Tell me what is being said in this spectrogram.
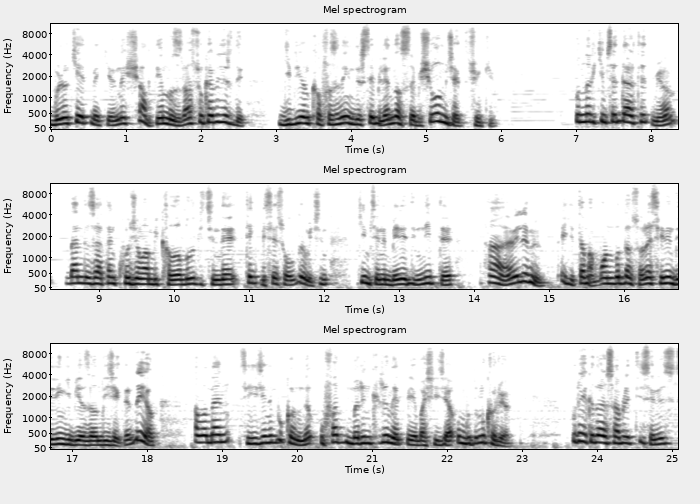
Bloke etmek yerine şak diye mızrağı sokabilirdi. Gideon kafasını indirse bile nasıl bir şey olmayacaktı çünkü. Bunları kimse dert etmiyor. Ben de zaten kocaman bir kalabalık içinde tek bir ses olduğum için kimsenin beni dinleyip de ha öyle mi? Peki tamam on bundan sonra senin dediğin gibi yazalım diyecekleri de yok. Ama ben seyircinin bu konuda ufak mırın kırın etmeye başlayacağı umudumu koruyorum. Buraya kadar sabrettiyseniz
